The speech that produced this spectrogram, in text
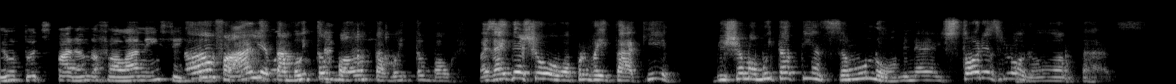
Eu estou disparando a falar, nem sei. Não, fale, está muito bom, está muito bom. Mas aí deixa eu aproveitar aqui, me chama muita atenção o nome, né? Histórias Lorotas.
